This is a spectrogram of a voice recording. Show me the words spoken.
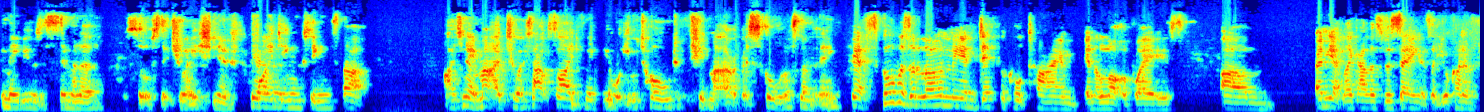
maybe was a similar sort of situation of yeah. finding things that I don't know, mattered to us outside of maybe what you were told should matter at school or something. Yeah, school was a lonely and difficult time in a lot of ways. Um, and yet, like Alice was saying, it's like you're kind of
